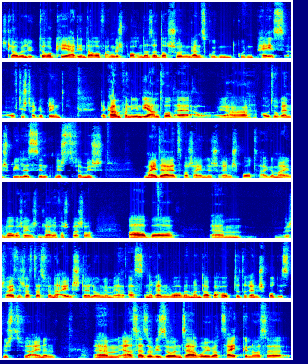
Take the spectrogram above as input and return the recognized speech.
ich glaube, Luc de Roquet hat ihn darauf angesprochen, dass er doch schon einen ganz guten, guten Pace auf die Strecke bringt. Da kam von ihm die Antwort, äh, ja, Autorennspiele sind nichts für mich meinte er jetzt wahrscheinlich Rennsport allgemein, war wahrscheinlich ein kleiner Versprecher. Aber ähm, ich weiß nicht, was das für eine Einstellung im ersten Rennen war, wenn man da behauptet, Rennsport ist nichts für einen. Ähm, er ist ja sowieso ein sehr ruhiger Zeitgenosse.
